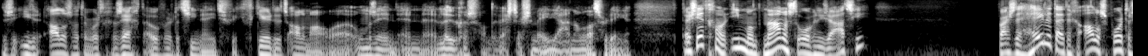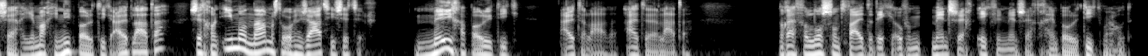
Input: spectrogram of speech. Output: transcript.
Dus ieder, alles wat er wordt gezegd over dat China iets ver- verkeerd doet, is allemaal onzin en leugens van de westerse media en allemaal dat soort dingen. Daar zit gewoon iemand namens de organisatie, waar ze de hele tijd tegen alle sporters zeggen, je mag je niet politiek uitlaten. Zit gewoon iemand namens de organisatie, zit zich mega politiek uit te laten. Uit te laten. Nog even los van het feit dat ik over mensenrechten, ik vind mensenrechten geen politiek, maar goed.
